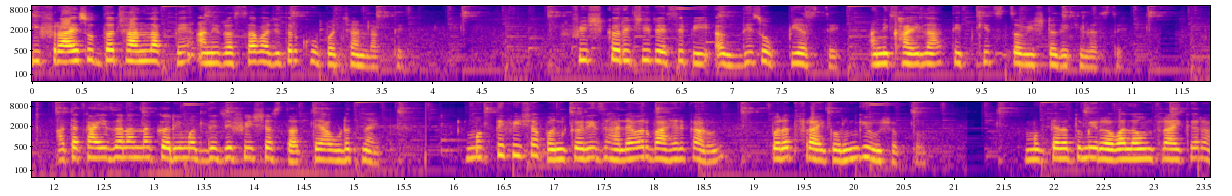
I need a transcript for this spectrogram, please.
ही फ्रायसुद्धा छान लागते आणि रस्सा भाजी तर खूपच छान लागते. फिश करीची रेसिपी अगदी सोपी असते आणि खायला तितकीच चविष्ट देखील असते. आता काही जणांना करीमधले जे फिश असतात ते आवडत नाहीत. मग ते फिश आपण करी झाल्यावर बाहेर काढून परत फ्राय करून घेऊ शकतो. मग त्याला तुम्ही रवा लावून फ्राय करा.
